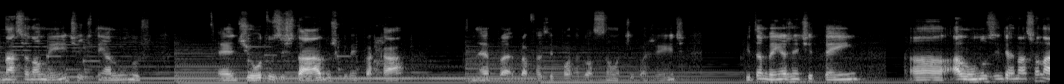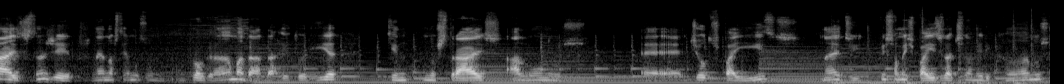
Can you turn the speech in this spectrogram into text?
nacionalmente. A gente tem alunos é, de outros estados que vêm para cá, né, para fazer pós-graduação aqui com a gente. E também a gente tem uh, alunos internacionais, estrangeiros. Né? Nós temos um, um programa da, da reitoria que nos traz alunos é, de outros países, né, de principalmente países latino-americanos.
